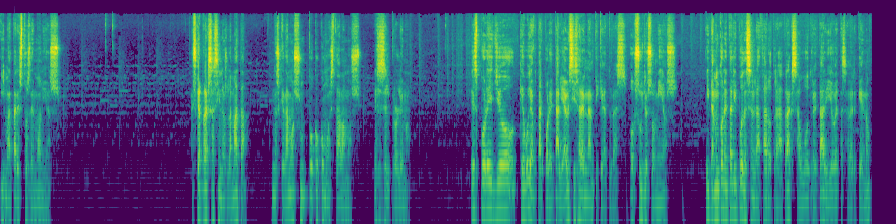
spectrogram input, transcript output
y matar estos demonios. Es que Atraxa si nos la mata, nos quedamos un poco como estábamos. Ese es el problema. Es por ello que voy a optar por Etali, a ver si salen anticriaturas, o suyos o míos. Y también con Etali puedes enlazar otra Atraxa u otro Etali, o vete a saber qué, ¿no?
